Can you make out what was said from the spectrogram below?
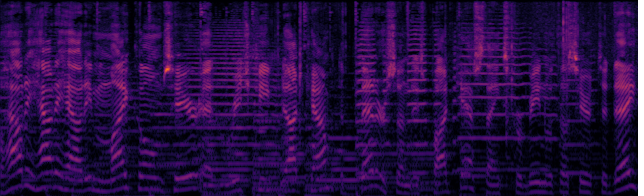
Well, howdy, howdy, howdy. Mike Holmes here at ReachKeep.com at the Better Sundays podcast. Thanks for being with us here today.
